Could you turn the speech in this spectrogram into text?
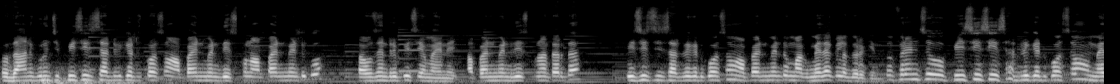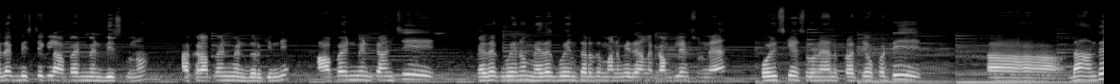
సో దాని గురించి పీసీసీ సర్టిఫికేట్ కోసం అపాయింట్మెంట్ తీసుకున్న. అపాయింట్మెంట్కు థౌసండ్ రూపీస్ ఏమైనాయి. అపాయింట్మెంట్ తీసుకున్న తర్వాత పీసీసీ సర్టిఫికేట్ కోసం అపాయింట్మెంట్ మాకు మెదక్లో దొరికింది. సో ఫ్రెండ్స్ పీసీసీ సర్టిఫికేట్ కోసం మెదక్ డిస్టిక్లో అపాయింట్మెంట్ తీసుకున్నాం. అక్కడ అపాయింట్మెంట్ దొరికింది. ఆ అపాయింట్మెంట్ కాంచి మెదక్ పోయినాం. మెదక్ పోయిన తర్వాత మన మీద ఏమైనా కంప్లైంట్స్ ఉన్నాయా? పోలీస్ కేసులు ఉన్నాయని ప్రతి ఒక్కటి దాని అంటే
